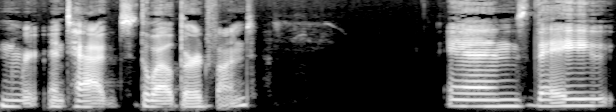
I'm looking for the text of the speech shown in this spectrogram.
and, re- and tagged the Wild Bird Fund. And they,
